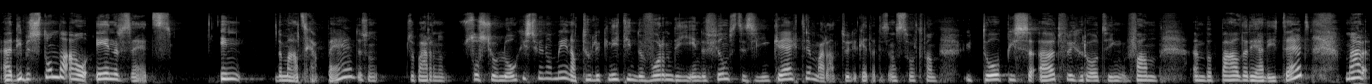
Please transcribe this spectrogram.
eh, die bestonden al enerzijds in de maatschappij, dus ze waren een sociologisch fenomeen. Natuurlijk niet in de vorm die je in de films te zien krijgt, maar natuurlijk dat is een soort van utopische uitvergroting van een bepaalde realiteit. Maar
